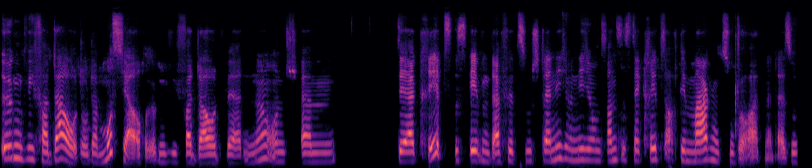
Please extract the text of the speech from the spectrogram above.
irgendwie verdaut oder muss ja auch irgendwie verdaut werden. Ne? Und ähm, der Krebs ist eben dafür zuständig und nicht umsonst ist der Krebs auch dem Magen zugeordnet. Also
